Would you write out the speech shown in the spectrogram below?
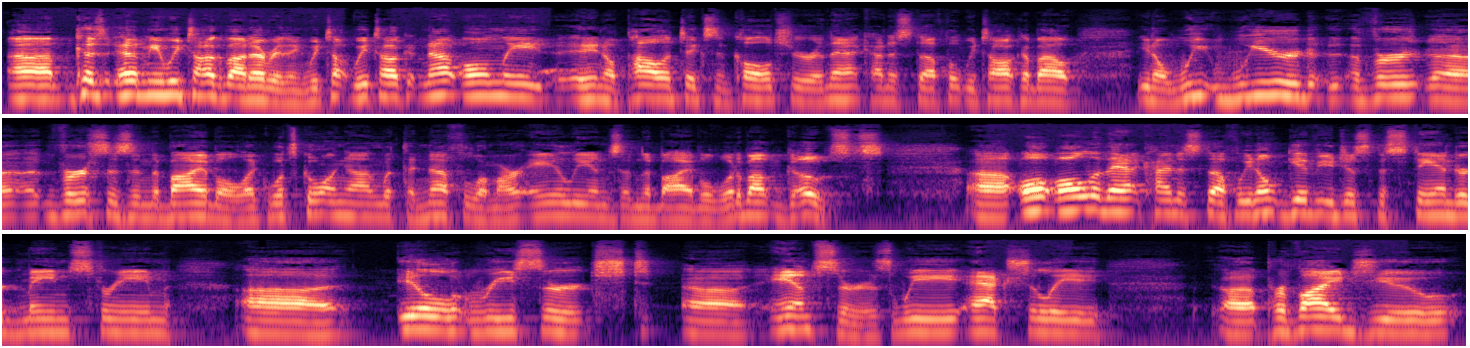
because um, I mean, we talk about everything. We talk, we talk not only you know politics and culture and that kind of stuff, but we talk about you know we, weird ver, uh, verses in the Bible, like what's going on with the Nephilim, are aliens in the Bible? What about ghosts? Uh, all, all, of that kind of stuff. We don't give you just the standard mainstream, uh, ill-researched uh, answers. We actually uh, provide you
